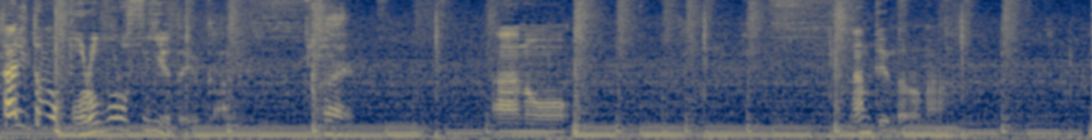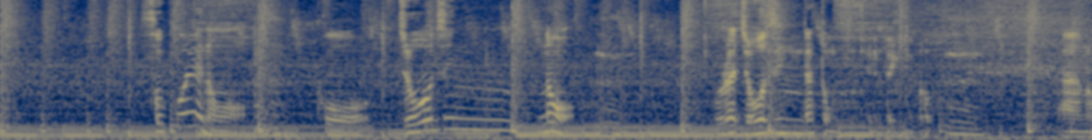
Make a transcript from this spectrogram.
2人ともボロボロすぎるというかはい。あのなんて言うんだろうなそこへのこう常人のうん俺は常人だと思ってるんだけどうん。あの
